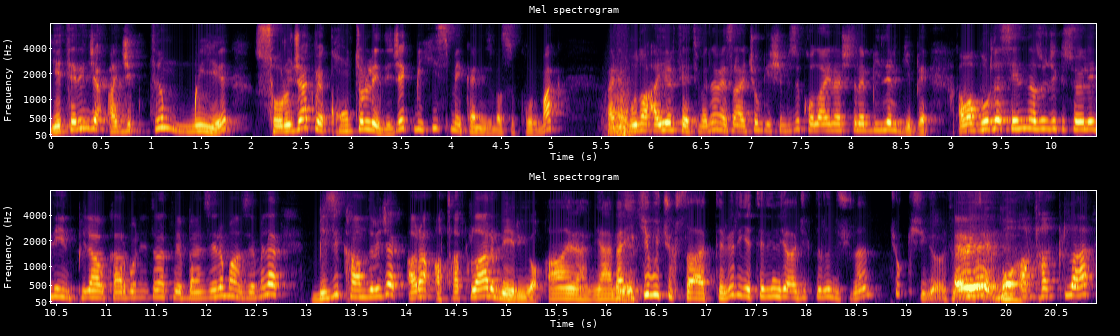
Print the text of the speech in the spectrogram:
yeterince acıktım mıyı soracak ve kontrol edecek bir his mekanizması kurmak. Hani bunu ayırt etmede mesela çok işimizi kolaylaştırabilir gibi. Ama burada senin az önceki söylediğin pilav, karbonhidrat ve benzeri malzemeler bizi kandıracak ara ataklar veriyor. Aynen. Yani ben Evet. iki buçuk saatte bir yeterince acıktığını düşünen çok kişi gördüm. Evet, evet bu atakla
